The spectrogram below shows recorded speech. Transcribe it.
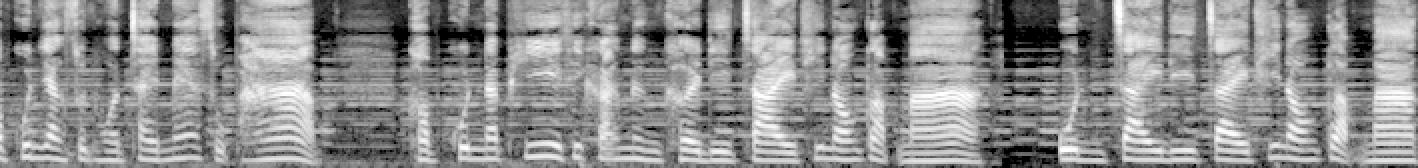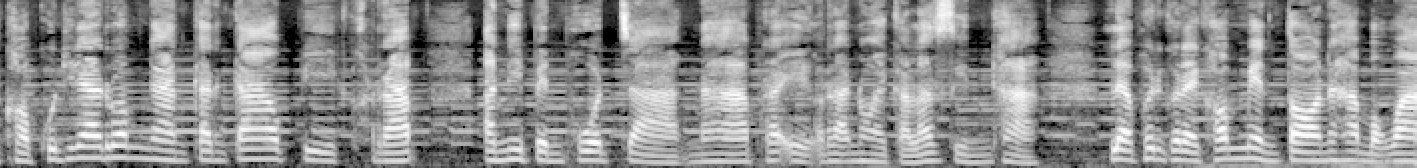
ขอบคุณอย่างสุดหัวใจแม่สุภาพ ขอบคุณนะพี่ที่ครั้งหนึ่งเคยดีใจที่น้องกลับมา อุ่นใจดีใจที่น้องกลับมา ขอบคุณที่ได้ร่วมงานกัน 9 ปีครับ อันนี้เป็นโพสจากนะคะพระเอกระนอยกาลสินค่ะ แล้วเพื่อนก็ได้คอมเมนต์ต่อนะคะบอกว่า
